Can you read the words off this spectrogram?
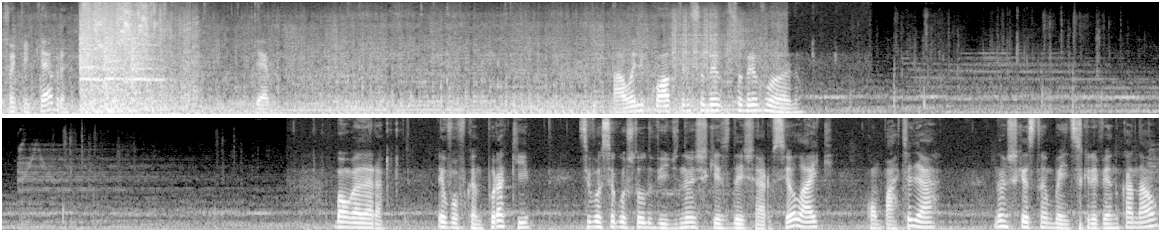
Isso aqui quebra? Quebra. Tá o helicóptero sobre, sobrevoando. Bom, galera, eu vou ficando por aqui. Se você gostou do vídeo, não esqueça de deixar o seu like, compartilhar. Não esqueça também de se inscrever no canal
